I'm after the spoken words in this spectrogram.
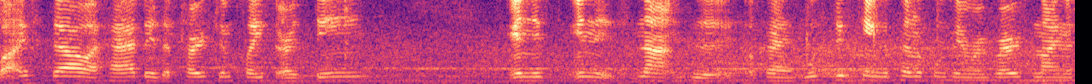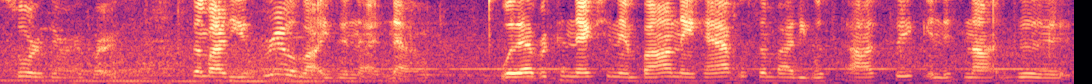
lifestyle, a habit, a person, place, or a thing, and it's and it's not good. Okay, what's this King of Pentacles in reverse? Nine of Swords in reverse. Somebody is realizing that now. Whatever connection and bond they have with somebody was toxic, and it's not good.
